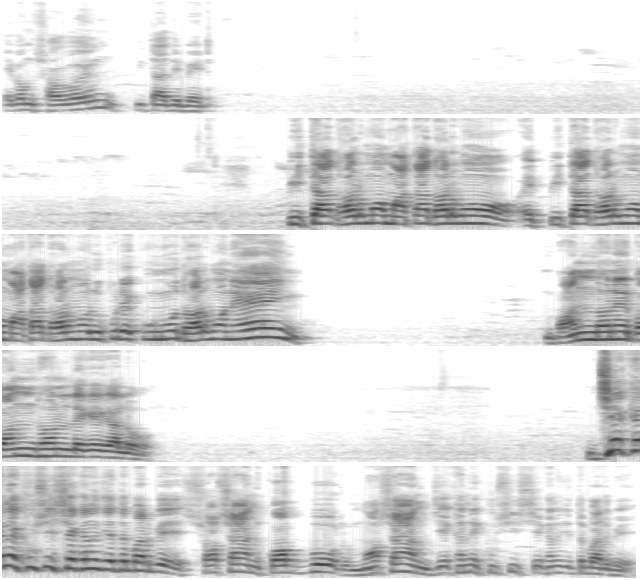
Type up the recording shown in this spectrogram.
এবং স্বয়ং পিতাদেবের। পিতা ধর্ম, মাতা ধর্ম, এই পিতা ধর্ম, মাতা ধর্মের উপরে কোনো ধর্ম নেই। বন্ধনের বন্ধন লেগে গেল। যেখানে খুশি সেখানে যেতে পারবে। শ্মশান, কব্বর, মশান, যেখানে খুশি সেখানে যেতে পারবে।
